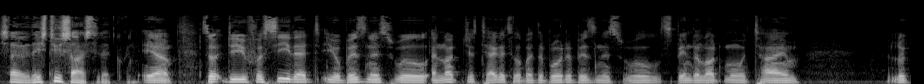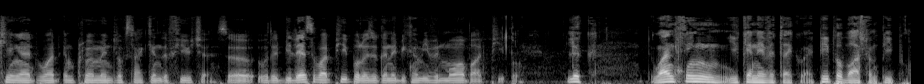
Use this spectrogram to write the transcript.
So there's two sides to that coin. Yeah. So do you foresee that your business will, and not just Tiger Tail, but the broader business will spend a lot more time looking at what employment looks like in the future? So would it be less about people or is it going to become even more about people? Look, one thing you can never take away. People buy from people.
